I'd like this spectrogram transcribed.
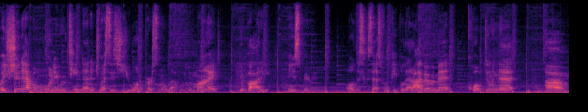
But you should have a morning routine that addresses you on a personal level your mind, your body, and your spirit. All the successful people that I've ever met quote doing that. Um,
